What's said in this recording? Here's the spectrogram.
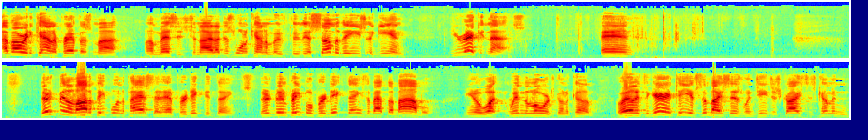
I've already kind of prefaced my, my message tonight. I just want to kind of move through this. Some of these, again, you recognize. And been a lot of people in the past that have predicted things. There's been people predict things about the Bible. You know what when the Lord's going to come. Well, it's a guarantee if somebody says when Jesus Christ is coming,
